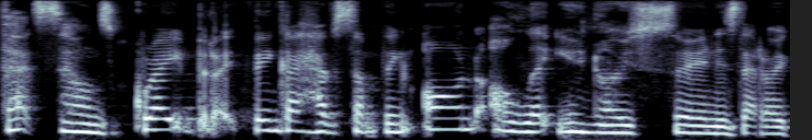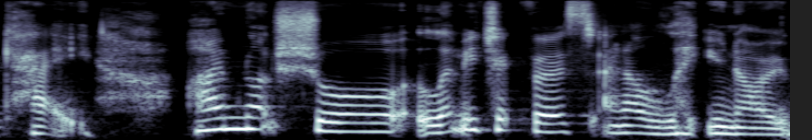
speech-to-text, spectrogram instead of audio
that sounds great, but I think I have something on. I'll let you know soon. Is that okay? I'm not sure. Let me check first and I'll let you know.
